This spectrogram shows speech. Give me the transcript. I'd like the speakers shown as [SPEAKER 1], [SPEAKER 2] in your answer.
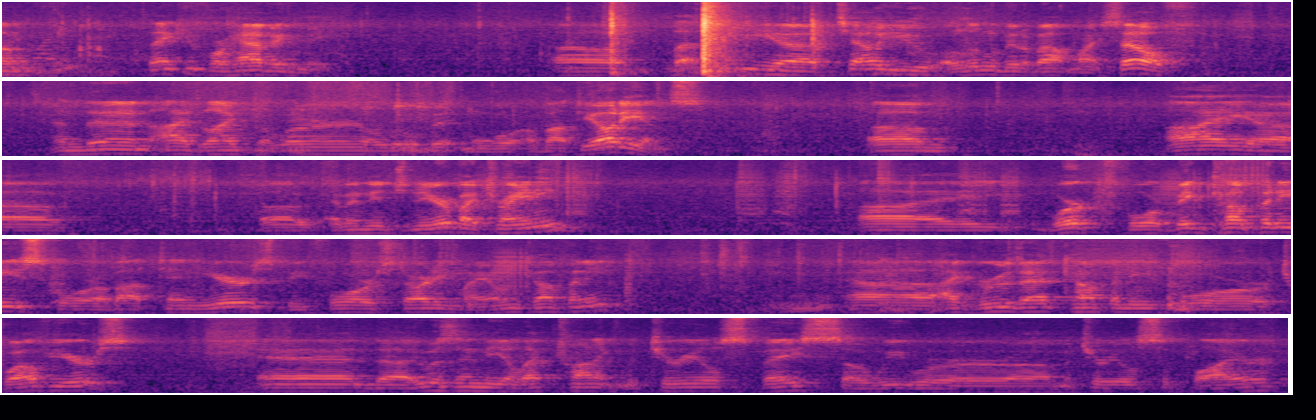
[SPEAKER 1] Um, Thank you for having me. Uh, Let me uh, tell you a little bit about myself, and then I'd like to learn a little bit more about the audience. Um, I uh, uh, am an engineer by training. I worked for big companies for about 10 years before starting my own company. Uh, I grew that company for 12 years, and uh, it was in the electronic materials space, so we were a materials supplier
